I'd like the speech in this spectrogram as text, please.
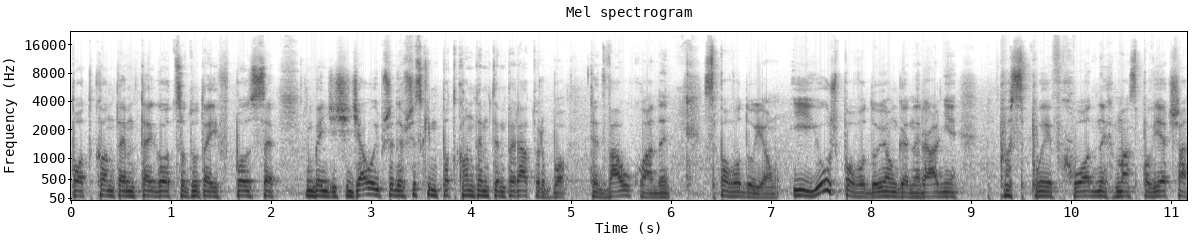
pod kątem tego, co tutaj w Polsce będzie się działo i przede wszystkim pod kątem temperatur, bo te dwa układy spowodują, i już powodują generalnie spływ chłodnych mas powietrza.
